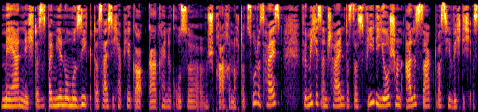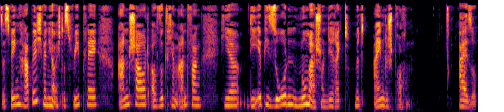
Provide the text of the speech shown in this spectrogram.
mehr nicht. Das ist bei mir nur Musik. Das heißt, ich habe hier gar, gar keine große Sprache noch dazu. Das heißt, für mich ist entscheidend, dass das Video schon alles sagt, was hier wichtig ist. Deswegen habe ich, wenn ihr euch das Replay anschaut, auch wirklich am Anfang hier die Episodennummer schon direkt mit eingesprochen. Also,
